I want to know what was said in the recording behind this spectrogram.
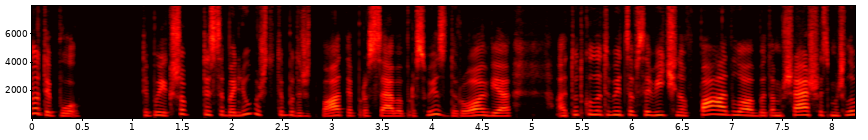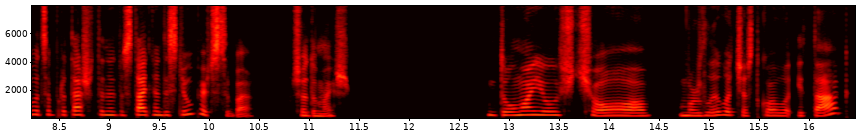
Ну, типу, типу, якщо ти себе любиш, то ти будеш дбати про себе, про своє здоров'я. А тут, коли тобі це все вічно впадло, або там ще щось, можливо, це про те, що ти недостатньо десь любиш себе. Що думаєш? Думаю, що можливо, частково і так.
